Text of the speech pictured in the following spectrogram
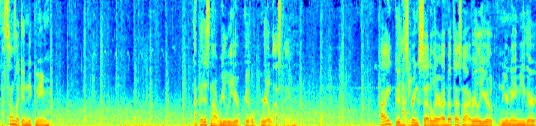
That sounds like a nickname. I bet it's not really your real real last name. Hi, Good Howdy. Spring Settler. I bet that's not really your your name either.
